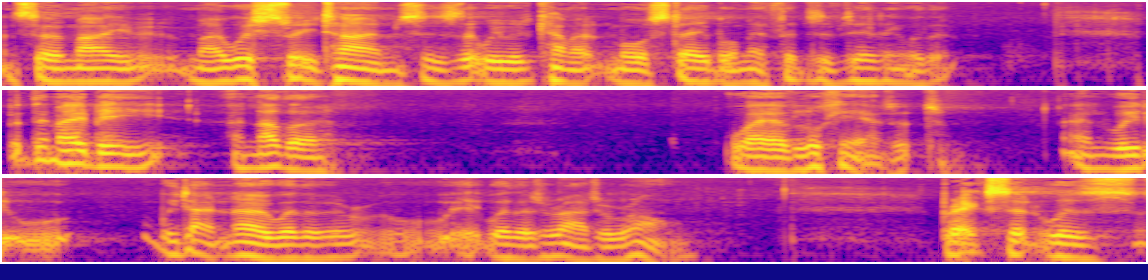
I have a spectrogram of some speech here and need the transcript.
And so my, my wish three times is that we would come at more stable methods of dealing with it. But there may be another way of looking at it, and we, we don't know whether, whether it's right or wrong. Brexit was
